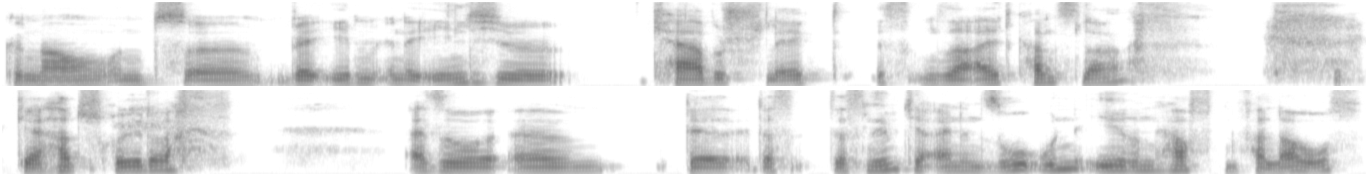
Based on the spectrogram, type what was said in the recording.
Genau, und äh, wer eben in eine ähnliche Kerbe schlägt, ist unser Altkanzler Gerhard Schröder. Also ähm, der, das, das nimmt ja einen so unehrenhaften Verlauf.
